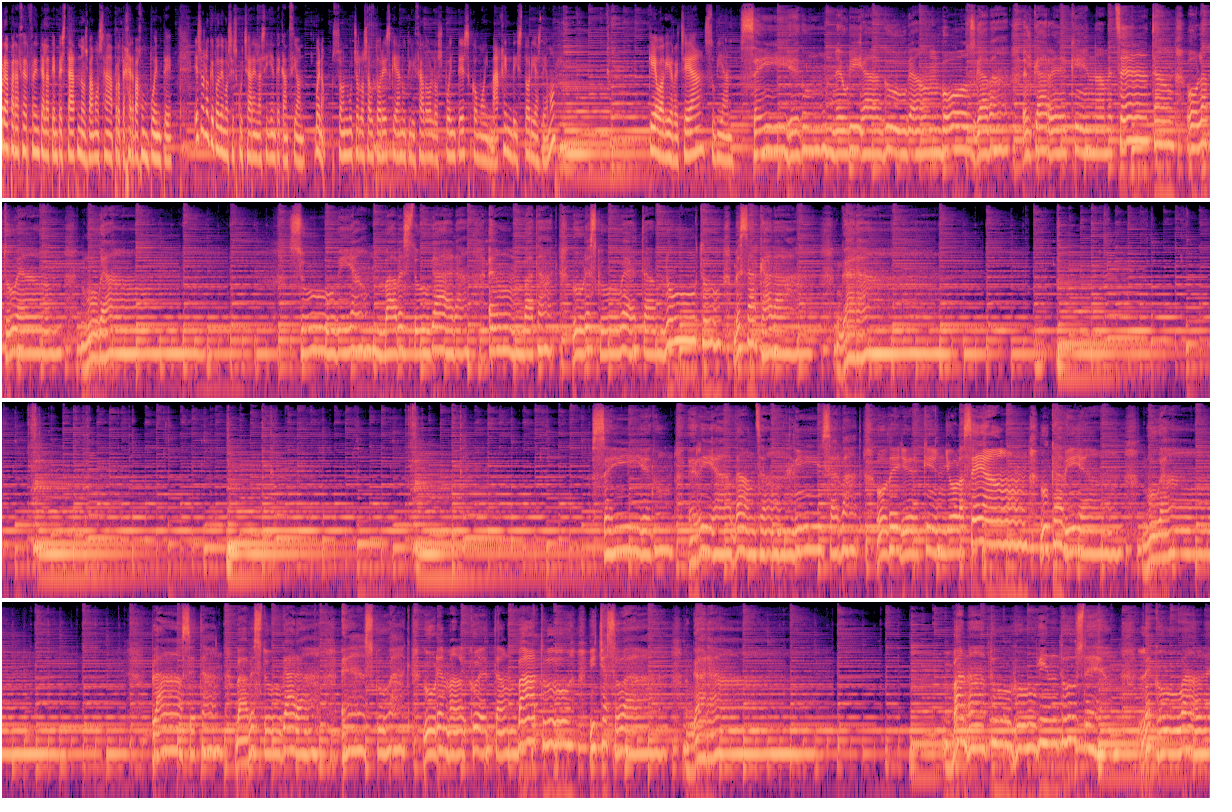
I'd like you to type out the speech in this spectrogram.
ahora para hacer frente a la tempestad nos vamos a proteger bajo un puente. Eso es lo que podemos escuchar en la siguiente canción. Bueno, son muchos los autores que han utilizado los puentes como imagen de historias de amor. Keo Zubian. Neuria Zubian babestu gara Enbatak gure eskuetan nurtu bezarkada gara dantzan izar bat Odeiekin jolazean ukabian mugan. Plazetan babestu gara eskuak Gure malkoetan batu itxasoa gara. Banatu around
